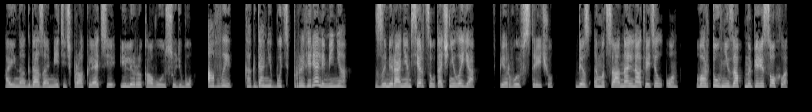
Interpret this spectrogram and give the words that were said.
а иногда заметить проклятие или роковую судьбу. А вы когда-нибудь проверяли меня? С замиранием сердца уточнила я. В первую встречу. Безэмоционально ответил он. Во рту внезапно пересохло,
